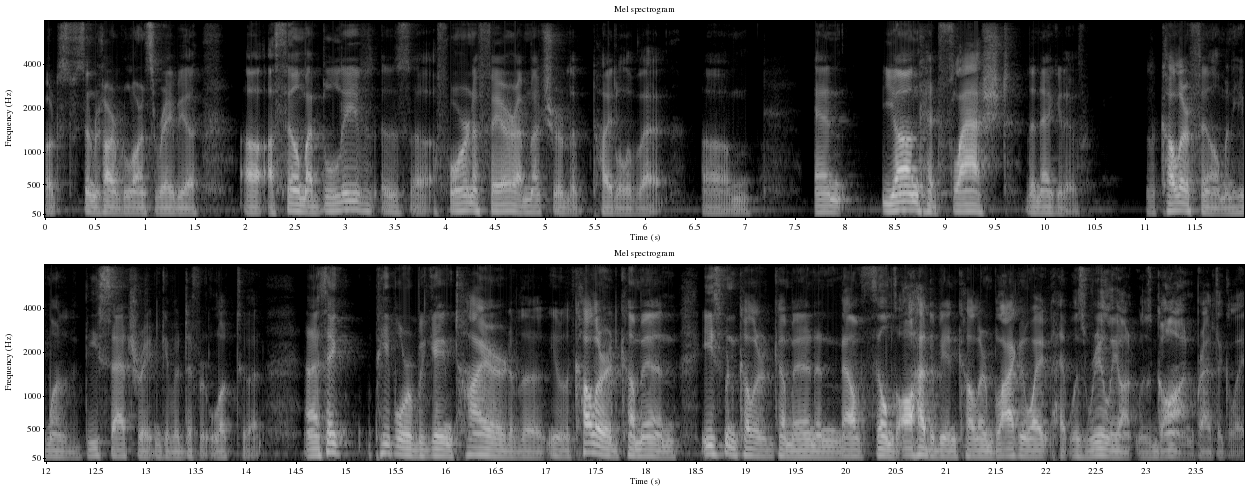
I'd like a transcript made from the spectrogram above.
cinematographer Lawrence Arabia, uh, a film I believe is a foreign affair. I'm not sure the title of that. Um, and Young had flashed the negative. the color film, and he wanted to desaturate and give a different look to it. And I think people were getting tired of the, you know, the color had come in, Eastman color had come in, and now films all had to be in color, and black and white was really on, was gone practically.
